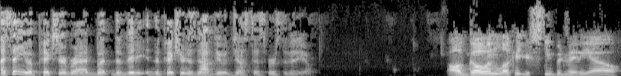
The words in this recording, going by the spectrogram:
I sent you a picture, Brad, but the video, the picture does not do it justice versus the video. I'll go and look at your stupid video.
